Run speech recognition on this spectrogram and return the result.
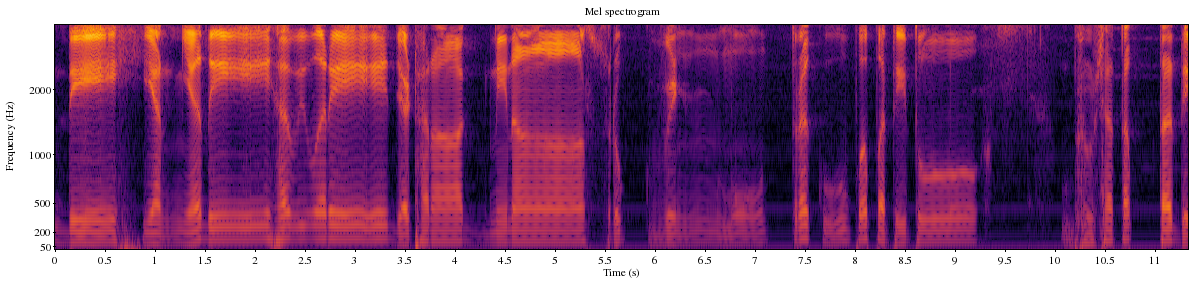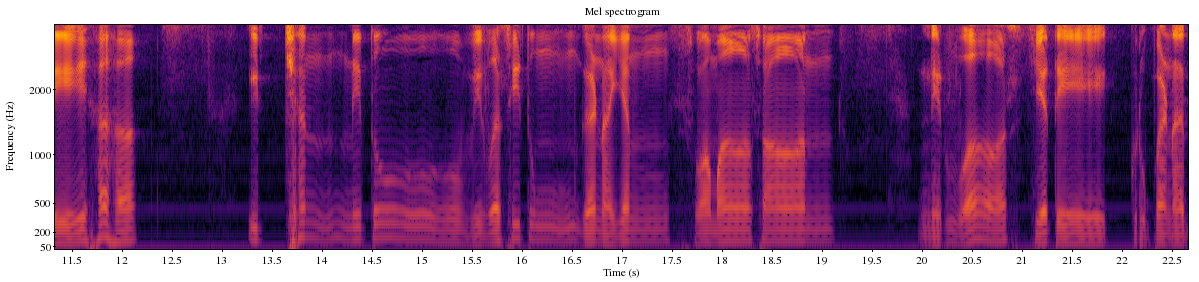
देह्यन्यदेहविवरे जठराग्निना सृग्विण्मूत्रकूपपतितो भृशतप्तदेहः इच्छन्नितो विवसितुं गणयन् स्वमासान् निर्वास्यते कृपणधीर्भगवन्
